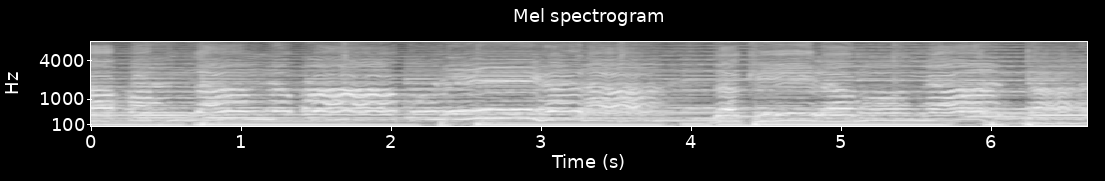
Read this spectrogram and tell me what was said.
Marapat lang napapurihan ang dakila mong ngalan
